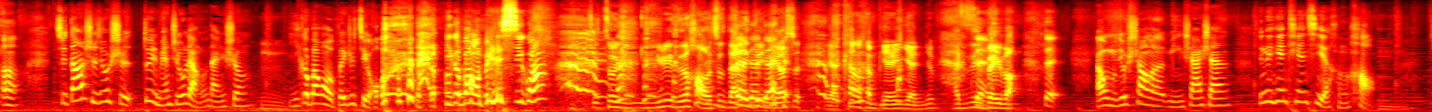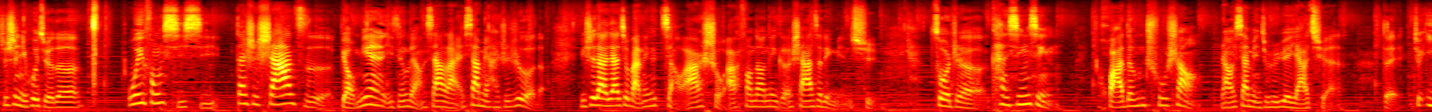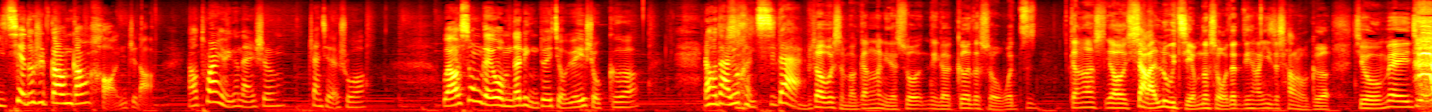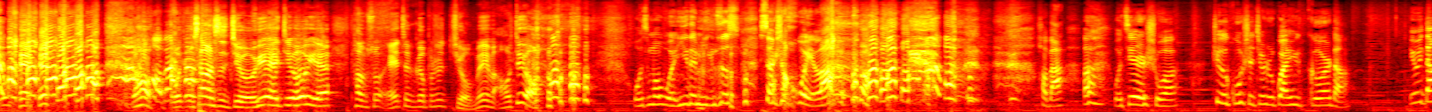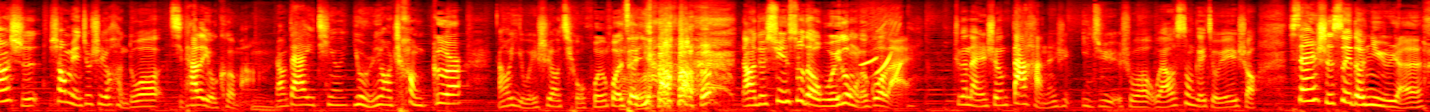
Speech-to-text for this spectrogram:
嗯，其实当时就是队里面只有两个男生，嗯，一个帮我背着酒，一个帮我背着西瓜。就做女女的好处，男领队对对对你要是哎呀看了看别人一眼，你就还是自己背吧。对，然后我们就上了鸣沙山，就那天天气也很好，嗯就是你会觉得微风习习，但是沙子表面已经凉下来，下面还是热的。于是大家就把那个脚啊、手啊放到那个沙子里面去，坐着看星星，华灯初上，然后下面就是月牙泉，对，就一切都是刚刚好，你知道。然后突然有一个男生站起来说：“我要送给我们的领队九月一首歌。”然后大家就很期待。你不，知道为什么刚刚你在说那个歌的时候，我自刚刚要下来录节目的时候，我在地上一直唱首歌《九妹九妹》，然后我我唱的是九月九月，他们说哎这个歌不是九妹吗？哦对哦，我这么文艺的名字算是毁了。好吧，啊，我接着说，这个故事就是关于歌的，因为当时上面就是有很多其他的游客嘛，嗯然后大家一听有人要唱歌，然后以为是要求婚或怎样，然后就迅速的围拢了过来。这个男生大喊的是一句说：“我要送给九月一首三十岁的女人。”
